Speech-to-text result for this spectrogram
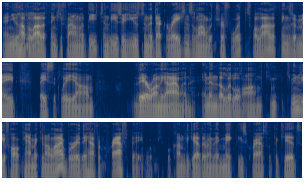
and you have a lot of things you find on the beach, and these are used in the decorations along with driftwood. So a lot of the things are made basically um, there on the island. And in the little um, com- community of Hammock in our library, they have a craft day where people come together and they make these crafts with the kids,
